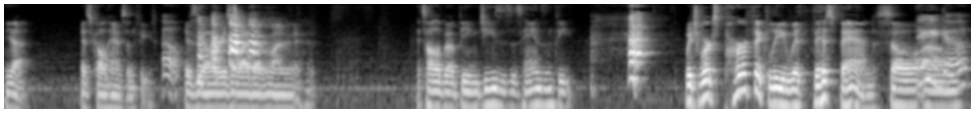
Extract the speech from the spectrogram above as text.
Yeah, it's called Hands and Feet. Oh. Is the only reason why that reminded me. of it. It's all about being Jesus' hands and feet, which works perfectly with this band. So there you um, go.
